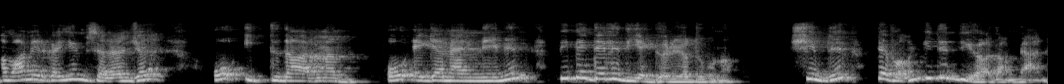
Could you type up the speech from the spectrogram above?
Ama Amerika 20 sene önce o iktidarının, o egemenliğinin bir bedeli diye görüyordu bunu. Şimdi defolun gidin diyor adam yani.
